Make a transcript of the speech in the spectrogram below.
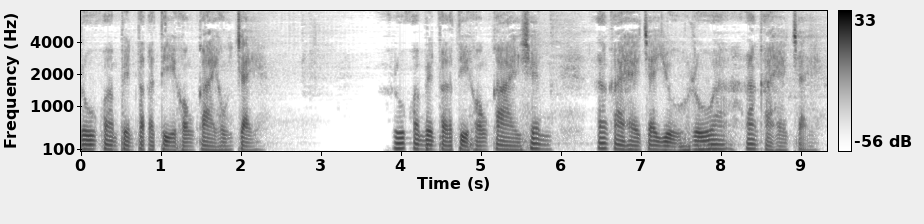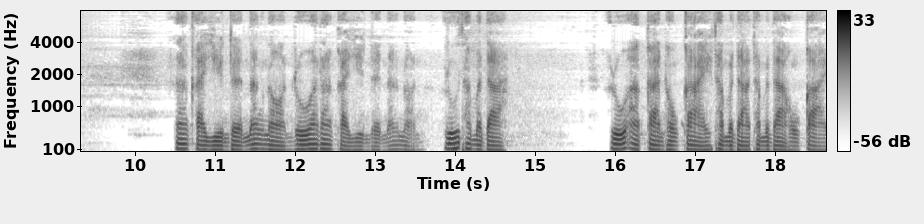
รู้ความเป็นปกติของกายของใจ รู้ความเป็นปกติของกาย เช่น ร่างกายหายใจอยู่ รู้ว่าร่างกายหายใจ ร่างกายยืนเดินนั่งนอน รู้ว่าร่างกายยืนเดินนั่งนอน รู้ธรรมดา รู้อาการของกาย ธรรมดาธรรมดาของกาย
